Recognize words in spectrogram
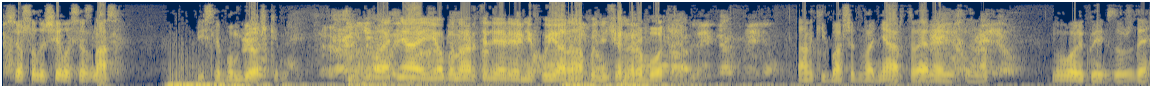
Все, що лишилося з нас після бомбежки, бля. Два дня и ебаная артиллерия нихуя нахуй ничего не работает, бля. Танки бачить два дня, артилерія ні хрена. Ну, Вовіку, як завжди.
